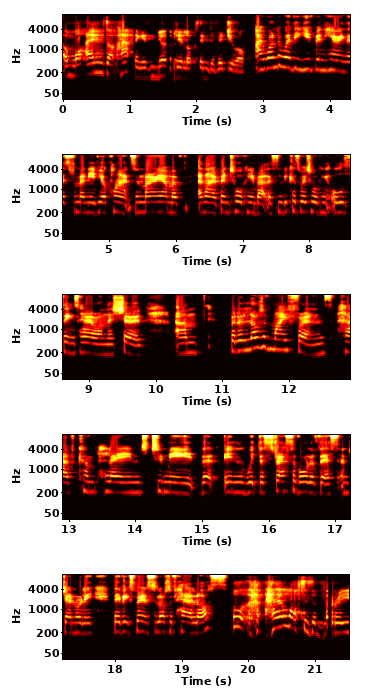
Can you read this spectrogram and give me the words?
and what ends up happening is nobody looks individual. I wonder whether you've been hearing this from any of your clients. And Maryam and I have been talking about this, and because we're talking all things hair on this show, um, but a lot of my friends have complained to me that in with the stress of all of this and generally they've experienced a lot of hair loss. Well, hair loss is a very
